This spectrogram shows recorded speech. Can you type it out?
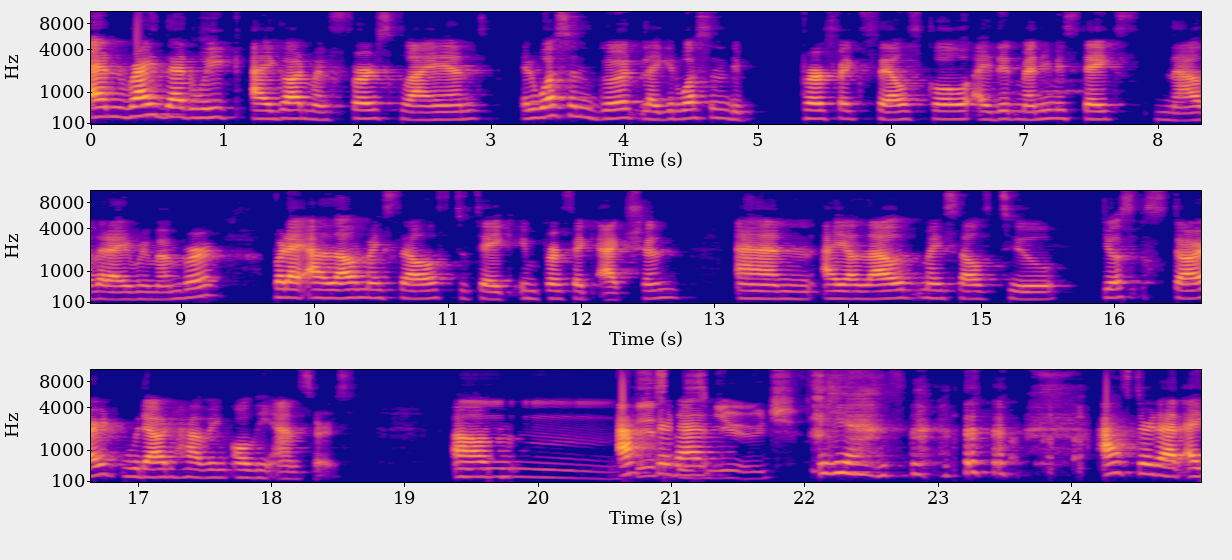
and right that week, I got my first client. It wasn't good, like it wasn't the perfect sales call. I did many mistakes now that I remember, but I allowed myself to take imperfect action and I allowed myself to just start without having all the answers. Um, Mm, this after is that, huge. yes, after that, I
